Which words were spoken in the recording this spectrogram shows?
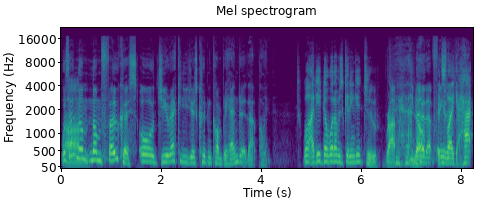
Was that um, numb, numb focus, or do you reckon you just couldn't comprehend it at that point? Well, I didn't know what I was getting into, Rob. You know, know it's like ha-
